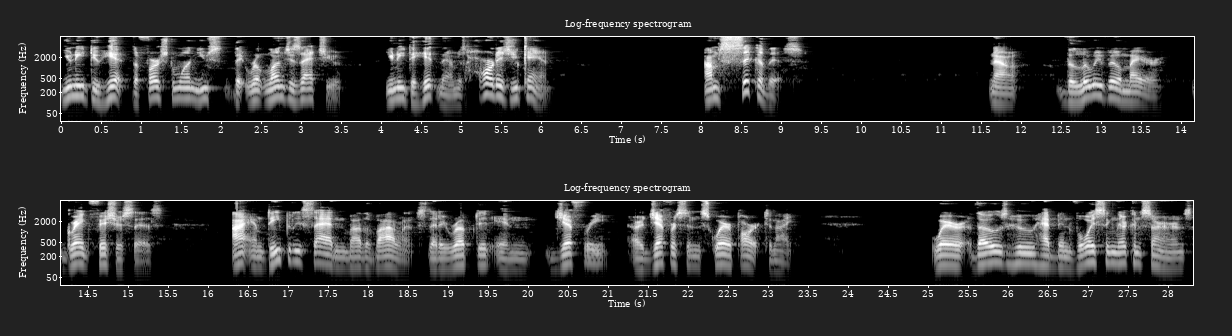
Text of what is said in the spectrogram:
You need to hit the first one you that lunges at you. You need to hit them as hard as you can. I'm sick of this. Now, the Louisville mayor, Greg Fisher, says, I am deeply saddened by the violence that erupted in Jeffrey or Jefferson Square Park tonight where those who had been voicing their concerns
